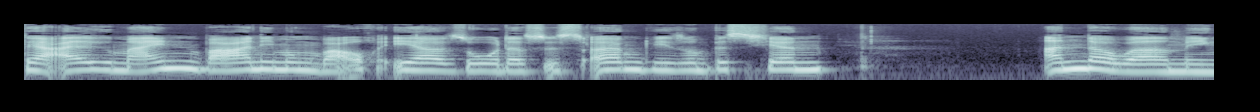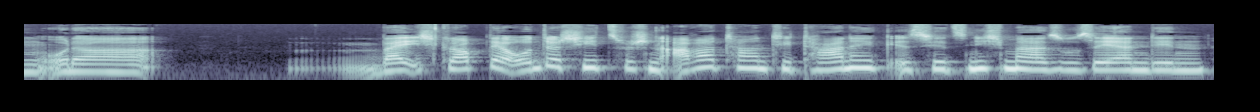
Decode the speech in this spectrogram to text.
der allgemeinen Wahrnehmung war auch eher so, das ist irgendwie so ein bisschen underwhelming oder weil ich glaube, der Unterschied zwischen Avatar und Titanic ist jetzt nicht mal so sehr in den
